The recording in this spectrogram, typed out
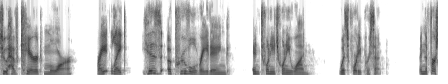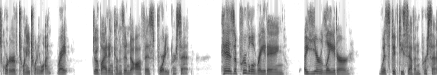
to have cared more, right? Like his approval rating in 2021 was 40%. In the first quarter of 2021, right? Joe Biden comes into office 40%. His approval rating a year later was 57%.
